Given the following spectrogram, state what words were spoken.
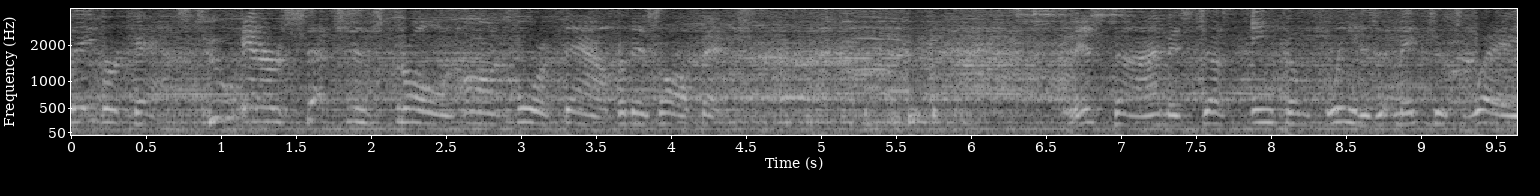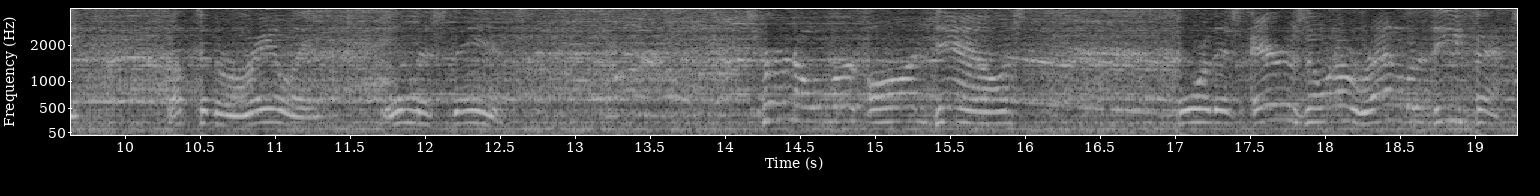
Sabercats, two interceptions thrown on fourth down for this offense. This time it's just incomplete as it makes its way up to the railing in the stands. Turnover on downs for this Arizona Rattler defense.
